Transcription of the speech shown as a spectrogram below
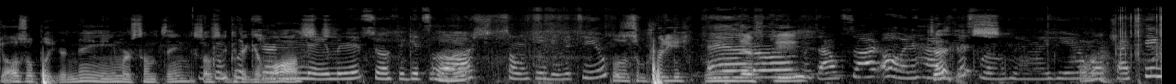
You also put your name or something, so you can if put get your lost. name in it. So if it gets right. lost, someone can give it to you. Those are some pretty And um, nifty. it's outside. Oh, and it has Jackets. this little thing right here, Oh. which I think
